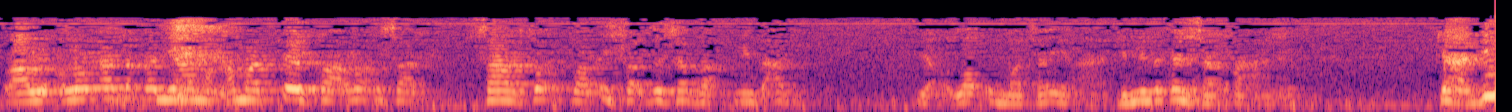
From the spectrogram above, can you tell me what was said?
Lalu Allah katakan, Ya Muhammad, eh Pak Ra'asat, Saltok, Pak Isfak, minta apa? Ya Allah umat saya, ah, dimintakan syafaat. Jadi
